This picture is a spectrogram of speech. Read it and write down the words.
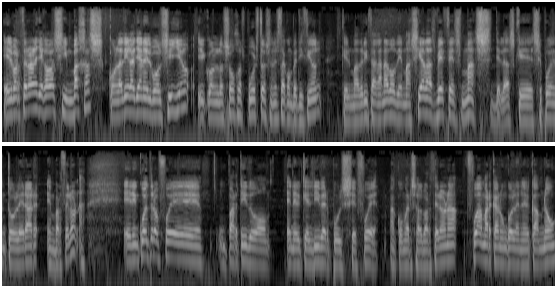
El Barcelona llegaba sin bajas, con la liga ya en el bolsillo y con los ojos puestos en esta competición que el Madrid ha ganado demasiadas veces más de las que se pueden tolerar en Barcelona. El encuentro fue un partido en el que el Liverpool se fue a comerse al Barcelona, fue a marcar un gol en el Camp Nou,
